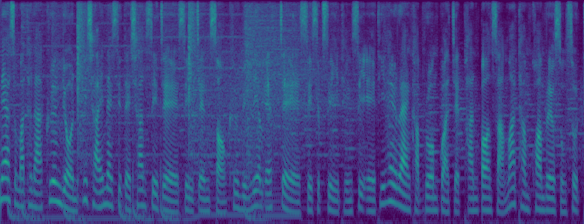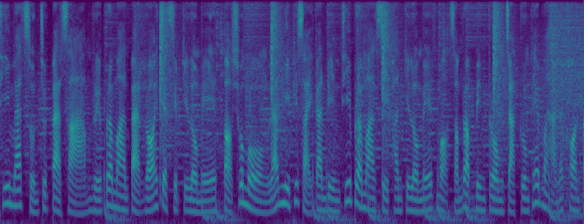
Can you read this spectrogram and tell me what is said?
แง่สมรรถนะเครื่องยนต์ที่ใช้ใน Citation CJ 4 Gen 2 คือ William FJ 44 ถึง CA ที่ให้แรงขับรวมกว่า 7,000 ปอนด์สามารถทำความเร็วสูงสุดที่ Mach 0.83 หรือประมาณ 870 กิโลเมตรต่อชั่วโมง และมีพิสัยการบินที่ประมาณ 4,000 กิโลเมตรเหมาะสำหรับบินตรงจากกรุงเทพมหานครไป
